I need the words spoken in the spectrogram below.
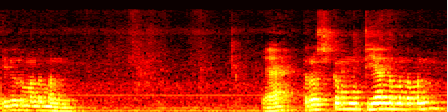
Itu teman-teman. Ya terus kemudian teman-teman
